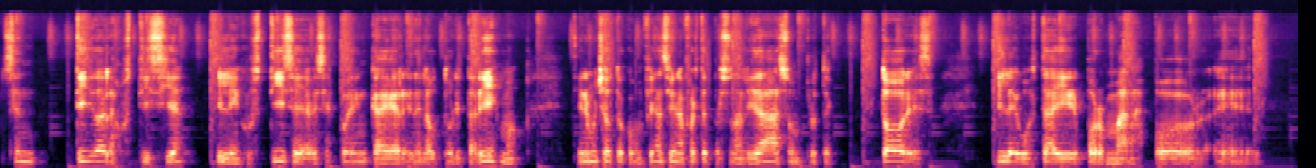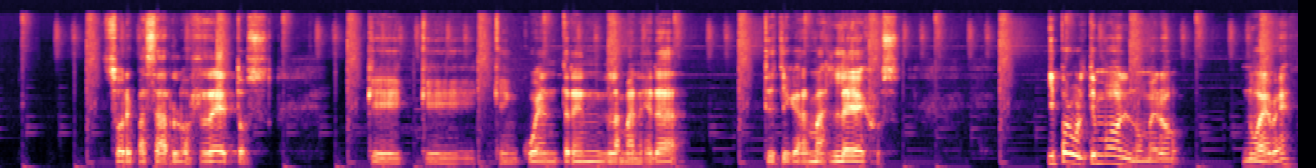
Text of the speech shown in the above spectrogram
sentido de la justicia y la injusticia y a veces pueden caer en el autoritarismo. Tienen mucha autoconfianza y una fuerte personalidad, son protectores y le gusta ir por más, por eh, sobrepasar los retos, que, que, que encuentren la manera de llegar más lejos. Y por último, el número 9,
